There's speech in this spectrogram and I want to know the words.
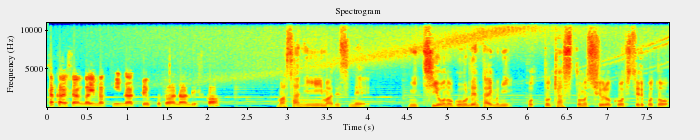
酒井さんが今気になっていることは何ですか？まさに今ですね、日曜のゴールデンタイムに、ポッドキャストの収録をしていることを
